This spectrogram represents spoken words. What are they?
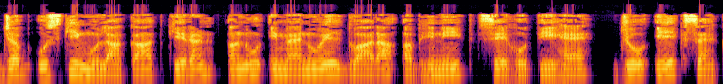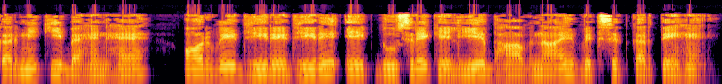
जब उसकी मुलाकात किरण अनु इमैनुएल द्वारा अभिनीत से होती है, जो एक सहकर्मी की बहन है, और वे धीरे धीरे एक दूसरे के लिए भावनाएँ विकसित करते हैं।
